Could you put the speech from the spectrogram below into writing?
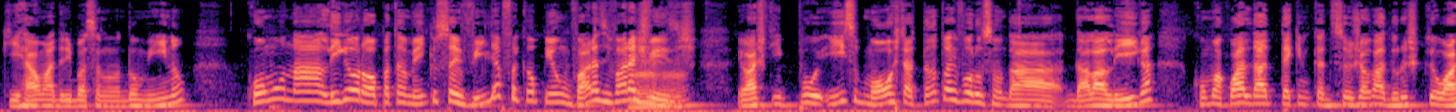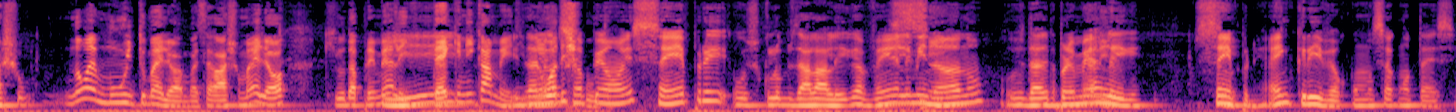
que Real Madrid e Barcelona dominam, como na Liga Europa também, que o Sevilha foi campeão várias e várias vezes. Eu acho que por isso mostra tanto a evolução da, da La Liga, como a qualidade técnica de seus jogadores, que eu acho, não é muito melhor, mas eu acho melhor que o da Premier League, E- tecnicamente. E na não Liga dos. Campeões, sempre os clubes da La Liga vêm eliminando os da Premier League. Sempre. É incrível como isso acontece.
